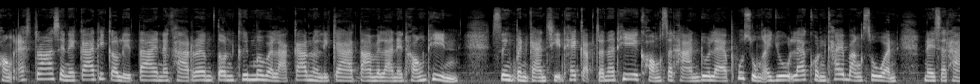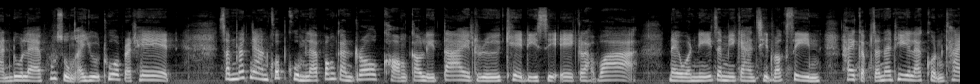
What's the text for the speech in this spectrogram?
ของแอสตราเซเนกาที่เกาหลีใต้นะคะ เริ่มต้นขึ้นเมื่อเวลา 9 นาฬิกาตามเวลาในท้องถิ่น ซึ่งเป็นการฉีดให้กับเจ้าหน้าที่ของสถานดูแลผู้สูงอายุและคนไข้บางส่วน ในสถานดูแลผู้สูงอายุทั่วประเทศ สำนักงานควบคุมและป้องกันโรคของเกาหลีใต้ หรือ KDCA กล่าวว่า ในวันนี้จะมีการฉีดวัคซีนให้กับเจ้าหน้าที่และคนไข้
